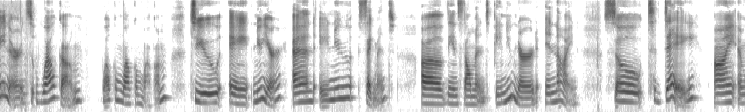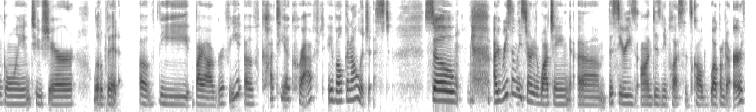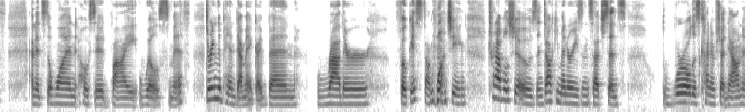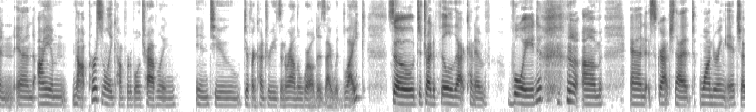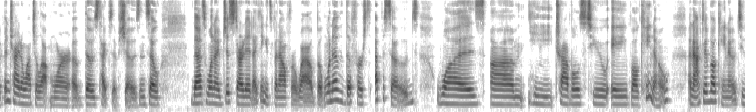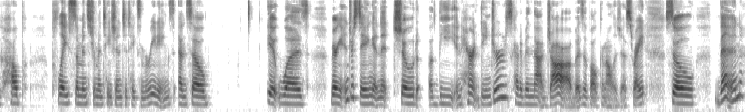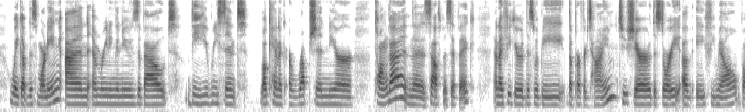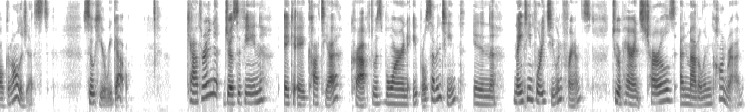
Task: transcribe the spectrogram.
nerds, welcome, welcome, welcome, welcome to a new year and a new segment of the installment A New Nerd in Nine. So today I am going to share a little bit of the biography of Katja Krafft, a volcanologist. So, I recently started watching um, the series on Disney Plus that's called Welcome to Earth, and it's the one hosted by Will Smith. During the pandemic, I've been rather focused on watching travel shows and documentaries and such since the world is kind of shut down and and I am not personally comfortable traveling into different countries and around the world as I would like. So to try to fill that kind of void um, and scratch that wandering itch, I've been trying to watch a lot more of those types of shows. And so that's one I've just started. I think it's been out for a while, but one of the first episodes was um, he travels to a volcano, an active volcano, to help place some instrumentation to take some readings. And so it was very interesting and it showed uh, the inherent dangers kind of in that job as a volcanologist, right? So then wake up this morning and am reading the news about the recent volcanic eruption near Tonga in the South Pacific. And I figured this would be the perfect time to share the story of a female volcanologist. So here we go. Catherine Josephine aka Katja Kraft, was born April 17th in 1942 in France to her parents Charles and Madeline Conrad.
